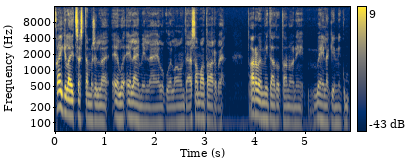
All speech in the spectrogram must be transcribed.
kaikilla itse asiassa tämmöisillä el, eläimillä ja elukoilla on tämä sama tarve, tarve mitä tota noin, niin meilläkin niin kuin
